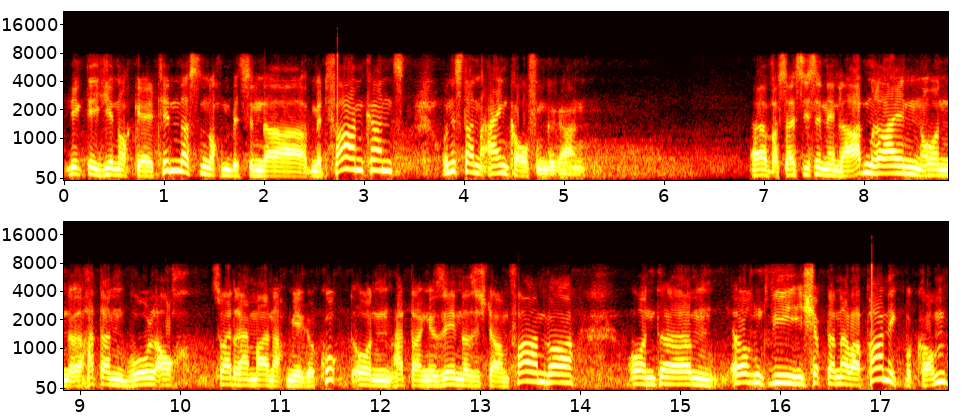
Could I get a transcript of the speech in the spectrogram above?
leg dir hier noch Geld hin, dass du noch ein bisschen da mitfahren kannst und ist dann einkaufen gegangen. Äh, was heißt, sie ist in den Laden rein und äh, hat dann wohl auch zwei, dreimal nach mir geguckt und hat dann gesehen, dass ich da am Fahren war. Und ähm, irgendwie, ich habe dann aber Panik bekommen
